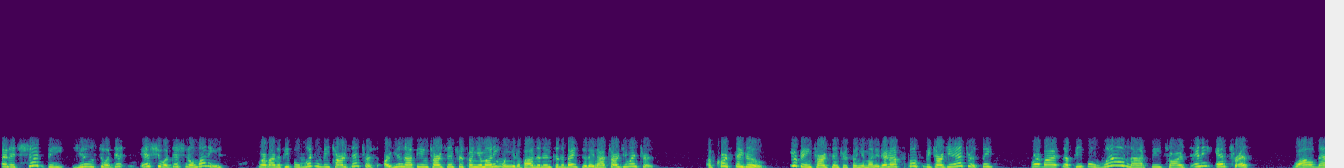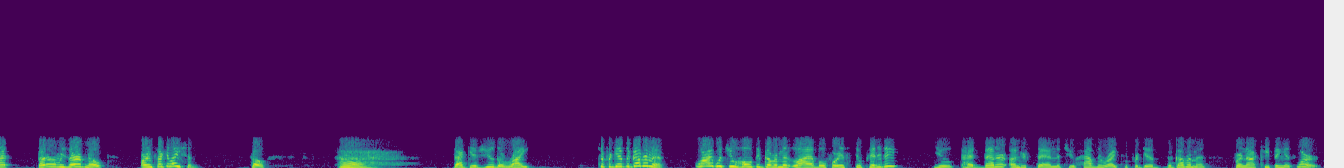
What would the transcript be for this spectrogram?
And it should be used to adi- issue additional monies whereby the people wouldn't be charged interest. Are you not being charged interest on your money when you deposit it into the bank? Do they not charge you interest? Of course they do. You're being charged interest on your money. They're not supposed to be charging interest. See, whereby the people will not be charged any interest while that Federal Reserve notes are in circulation. So that gives you the right to forgive the government. Why would you hold the government liable for its stupidity? You had better understand that you have the right to forgive the government for not keeping its word.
